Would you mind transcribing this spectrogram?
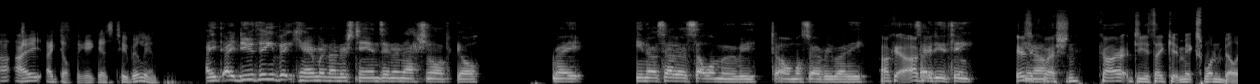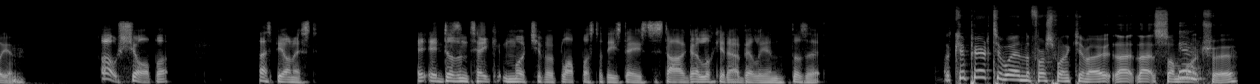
I, I, I don't think it gets two billion. I, I do think that Cameron understands international appeal, right? He knows how to sell a movie to almost everybody. Okay, So I okay. do think Here's a know. question, Car. Do you think it makes one billion? Oh sure, but let's be honest. It, it doesn't take much of a blockbuster these days to start looking at a billion, does it? Compared to when the first one came out, that that's somewhat Yeah. true.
